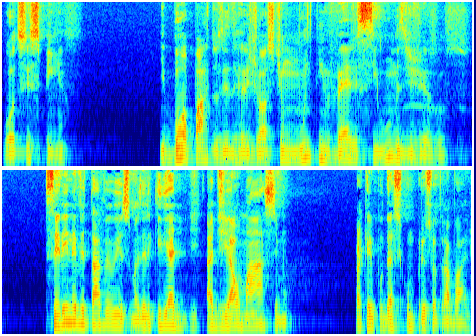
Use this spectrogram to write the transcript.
o outro se espinha. E boa parte dos líderes religiosos tinham muita inveja e ciúmes de Jesus. Seria inevitável isso, mas ele queria adiar ao máximo para que ele pudesse cumprir o seu trabalho.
